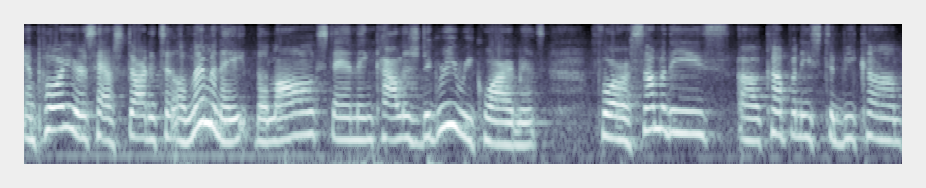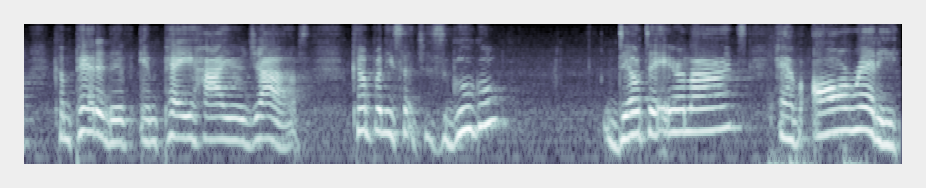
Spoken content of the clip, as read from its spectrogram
employers have started to eliminate the long standing college degree requirements for some of these uh, companies to become competitive and pay higher jobs. Companies such as Google, Delta Airlines have already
